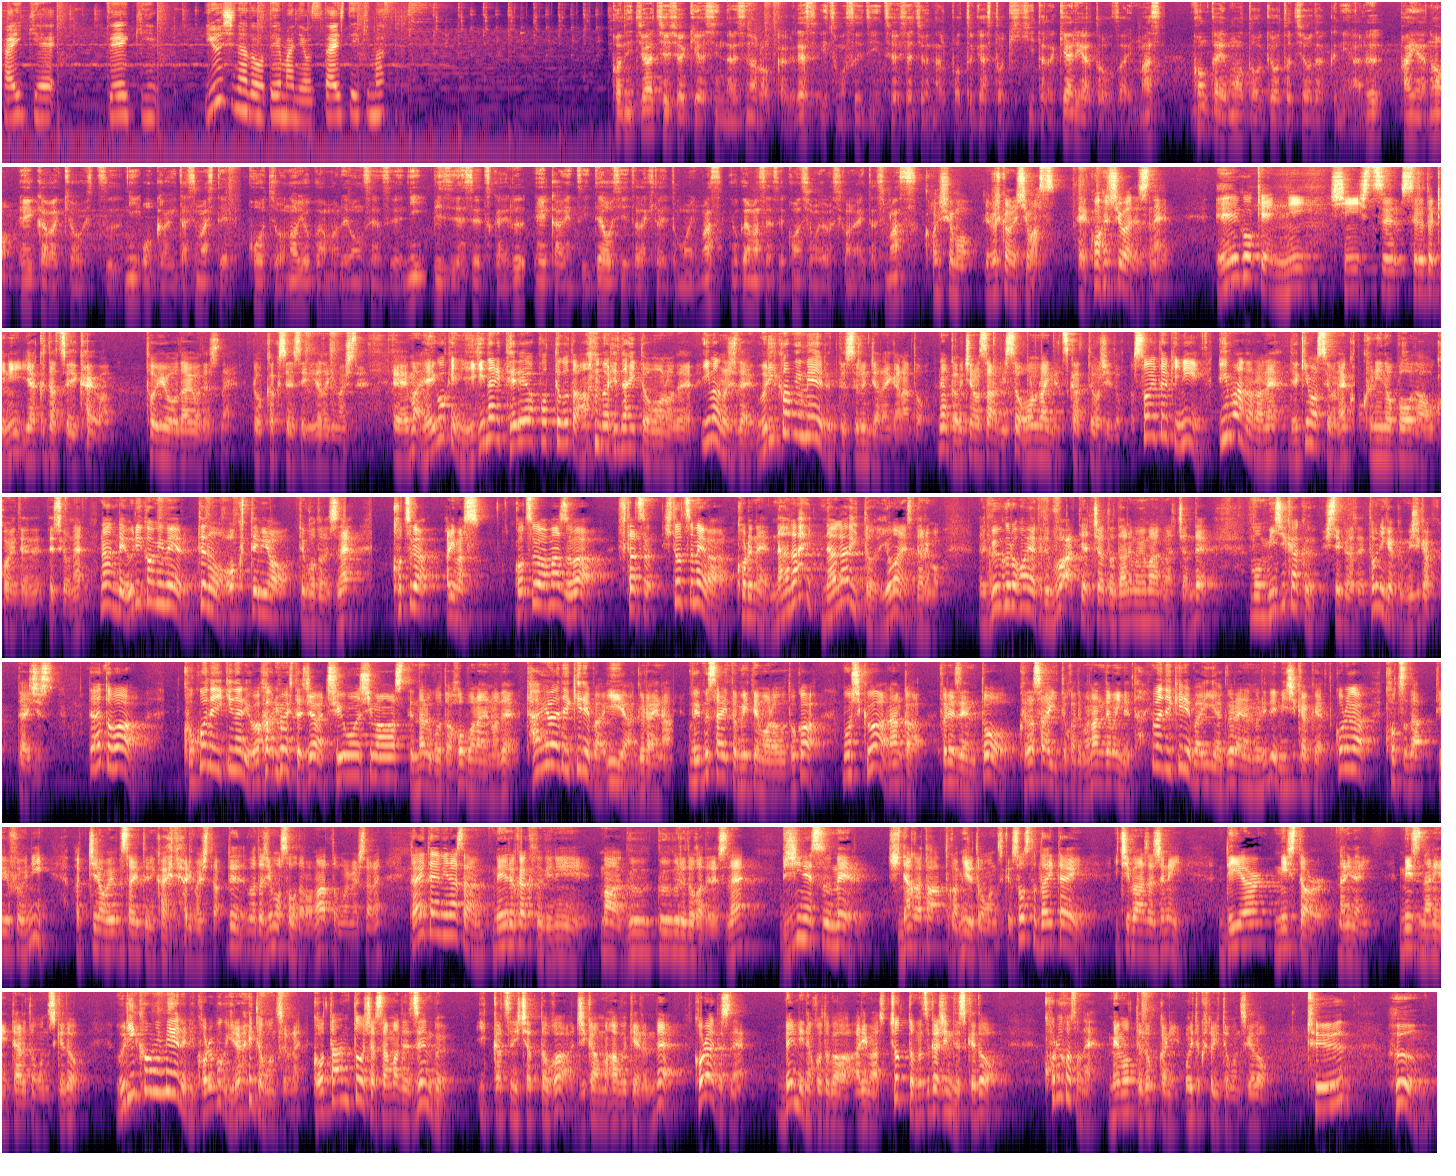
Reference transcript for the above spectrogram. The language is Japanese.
会計税金融資などをテーマにお伝えしていきます。こんにちは。中小企業診断士の六角です。いつも数字に強い社長になるポッドキャストをお聞きいただきありがとうございます。今回も東京都千代田区にあるパン屋の英会話教室にお伺いいたしまして校長の横山レオン先生にビジネスで使える英会話についてお教えいただきたいと思います。横山先生今週もよろしくお願いいたします。今週もよろしくお願いします。えー今週はですね英語圏に進出するときに役立つ英会話というお題をですね六角先生にいただきまして、えーまあ英語圏にいきなりテレアポってことはあんまりないと思うので 今の時代売り込みメールってするんじゃないかなと。なんかうちのサービスをオンラインで使ってほしいと。かそういう時に今ならねできますよね。国のボーダーを越えてですよね。なんで売り込みメールっていうのを送ってみようってことですね。コツがあります。コツはまずは2つ。1つ目はこれね長い長いと読まないです誰も。Google 翻訳でブワーってやっちゃうと誰も読まなくなっちゃうんでもう短くしてください。とにかく短く大事です。であとはここでいきなり分かりました。じゃあ注文しますってなることはほぼないので対話できればいいやぐらいな。ウェブサイト見てもらうとかもしくはなんかプレゼントをくださいとかでも何でもいいんで対話できればいいやぐらいなノリで短くやるこれがコツだっていうふうにあっちのウェブサイトに書いてありました。で私もそうだろうなと思いましたね。大体皆さんメール書くときにまあ Google とかでですねビジネスメール。ひな形とか見ると思うんですけどそうすると大体一番最初に Dear Mr. 何々 Ms. 何々ってあると思うんですけど売り込みメールにこれ僕いらないと思うんですよねご担当者様で全部一括にしちゃった方が時間も省けるんでこれはですね便利な言葉がありますちょっと難しいんですけどこれこそねメモってどっかに置いとくといいと思うんですけど To whom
